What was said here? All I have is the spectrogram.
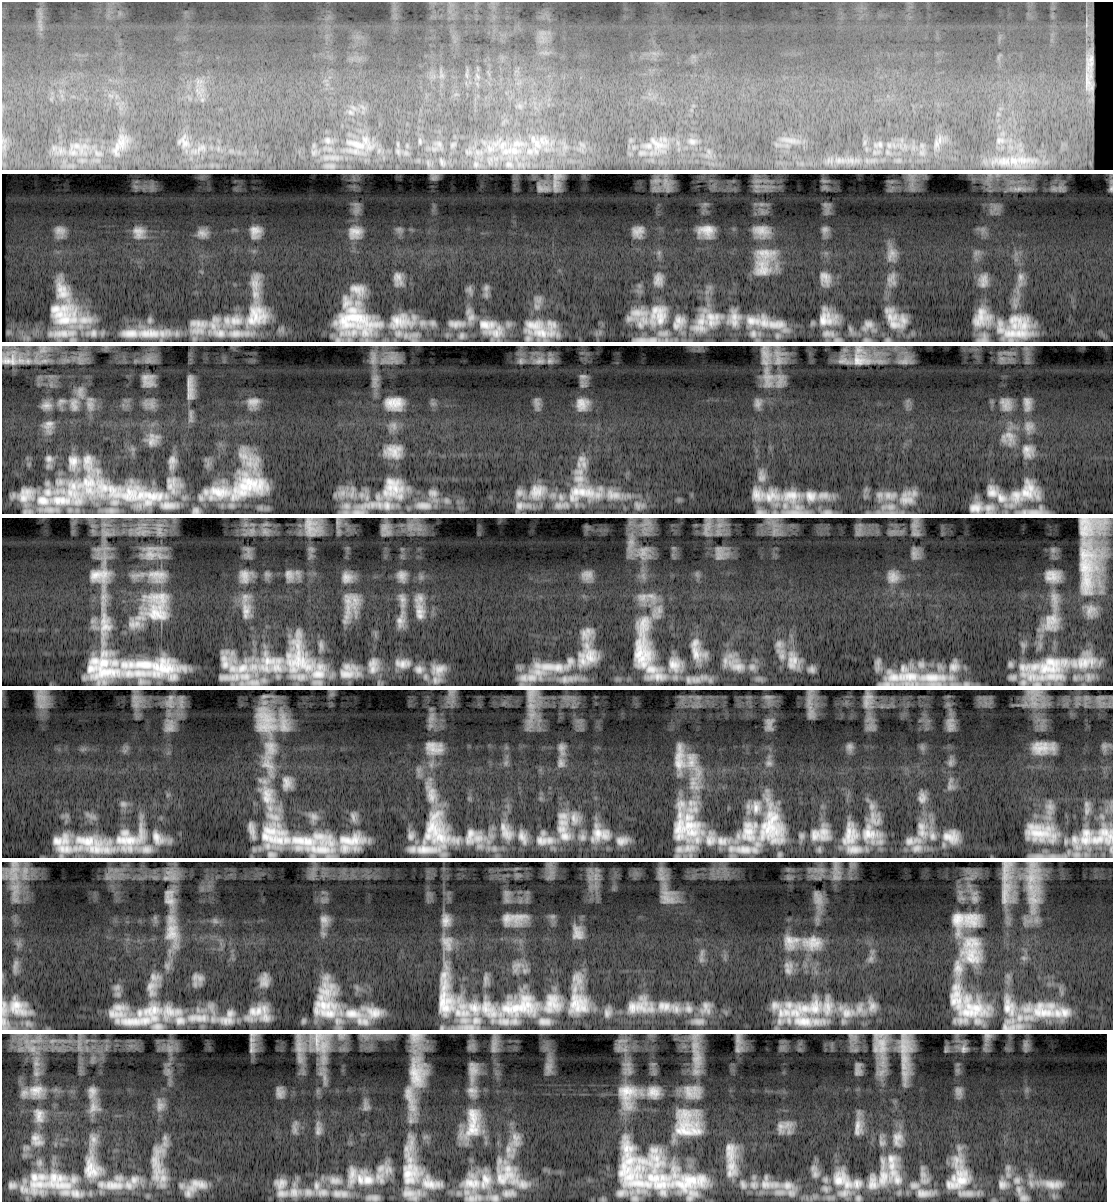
ಪ್ರತಿಯನ್ನು ಕೂಡ ಪೂರ್ತಿ ಸಪೋರ್ಟ್ ಮಾಡಿದ್ದಾರೆ. ಅವರು ಕೂಡ ಈ ಒಂದು ಸಭೆಯ ಪರವಾಗಿ ಅಭಿನಂದನೆಗಳನ್ನು ಸಲ್ಲಿಸ್ತಾ ಮಾತನಾಡ್ತೀನಿ ನಮಸ್ಕಾರ. ನಾವು ಈ ಬಂದ ನಂತರ ಹಲವಾರು ಮತ್ತೊಂದು ವಸ್ತು ಅಥವಾ ಮತ್ತೆ ರಿಟೈರ್ಮೆಂಟ್ ಮಾಡಿದ ಅಷ್ಟು ನೋಡಿದ್ವಿ. ಪ್ರತಿಯೊಂದು ನಾವು ಸಾಮಾನ್ಯವಾಗಿ ಅದೇ ಮಾತಿರ್ತೀವಲ್ಲ ಎಲ್ಲ ಏನು ಮನುಷ್ಯನ ಜೀವನದಲ್ಲಿ ಪ್ರಮುಖವಾದ ಘಟಕಗಳು. ಕೆಲಸ ಸೇರುವಂಥದ್ದು, ಮತ್ತೆ ಮದುವೆ, ಮತ್ತೆ ರಿಟೈರ್ಮೆಂಟ್ ಇವೆಲ್ಲದ ನಡುವೆ ನಮಗೇನಪ್ಪ ಅಂದ್ರೆ ನಾವು ಅದನ್ನು ಮುಖ್ಯವಾಗಿ ಪೊಲೀಸ್ ಇಲಾಖೆಯಲ್ಲಿ ಒಂದು ನಮ್ಮ ಶಾರೀರಿಕ ಮಾನಸಿಕ ಆರೋಗ್ಯವನ್ನು ಕಾಪಾಡಬೇಕು. ಅದು ಈಗಿನ ಸನ್ನಿವೇಶದಲ್ಲಿ ಒಂದು ಒಳ್ಳೆಯ ಇದು ಒಂದು ನಿಜವಾದ ಸಂಪರ್ಕ ಅಂತ ಒಂದು ಇದು ನಮಗೆ ಯಾವತ್ತು ನಮ್ಮ ಕೆಲಸದಲ್ಲಿ ನಾವು ಸರ್ಕಾರ ಮತ್ತು ಪ್ರಾಮಾಣಿಕತೆಯಿಂದ ನಾವು ಯಾವತ್ತು ಕೆಲಸ ಮಾಡ್ತೀವಿ ಅಂತ ಒಂದು ಜೀವನ ಮತ್ತೆ ಕುಟುಂಬ ಕೂಡ ನಮ್ದಾಗಿದೆ ಸೊ ಇಬ್ಬರು ಈ ವ್ಯಕ್ತಿಗಳು ಇಂತಹ ಒಂದು ಭಾಗ್ಯವನ್ನು ಪಡೆದಿದ್ದಾರೆ. ಅದನ್ನ ಬಹಳ ಸಂತೋಷದಿಂದ ಅವರಿಗೆ ಅಭಿನಂದನೆಗಳನ್ನ ಸಲ್ಲಿಸ್ತೇನೆ ಹಾಗೆ ಪರಮೇಶ್ವರ್ ಅವರು ಹುಟ್ಟು ನಾಡಿರುವಾಗ ಬಹಳಷ್ಟು ಎಲ್ ಪಿ ಸಿ ಮಾಸ್ಟರ್ ಒಳ್ಳೆ ಕೆಲಸ ಮಾಡಬೇಕು ನಾವು ಅವ್ರಿಗೆ ಆ ಸಂದರ್ಭದಲ್ಲಿ ಕೆಲಸ ಮಾಡಿಸಿ, ನಮಗೂ ಕೂಡ.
